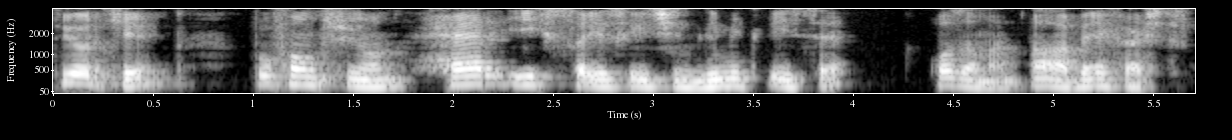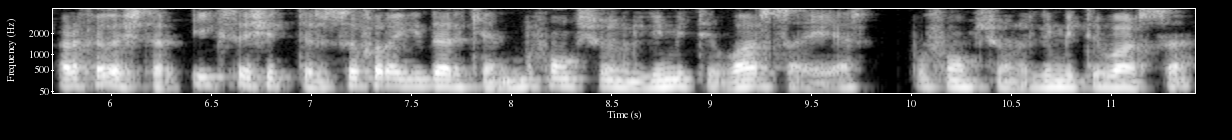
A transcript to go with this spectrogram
Diyor ki bu fonksiyon her x sayısı için limitli ise o zaman a b kaçtır? Arkadaşlar x eşittir 0'a giderken bu fonksiyonun limiti varsa eğer bu fonksiyonun limiti varsa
